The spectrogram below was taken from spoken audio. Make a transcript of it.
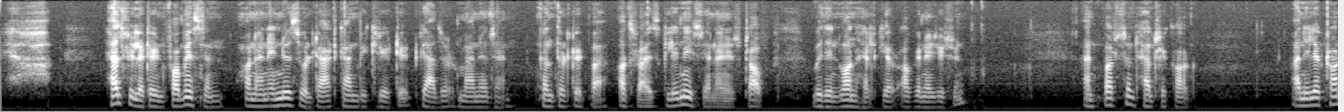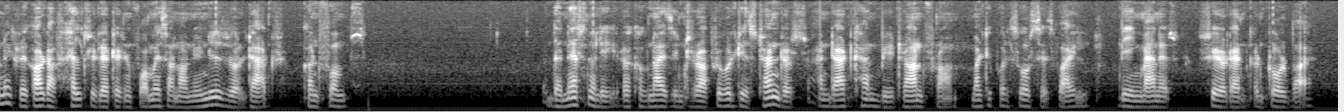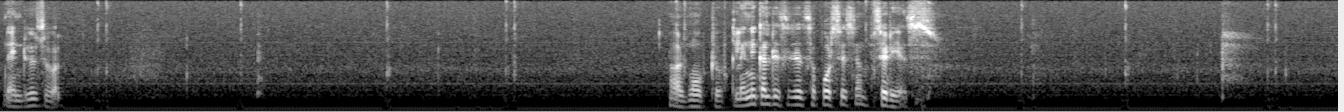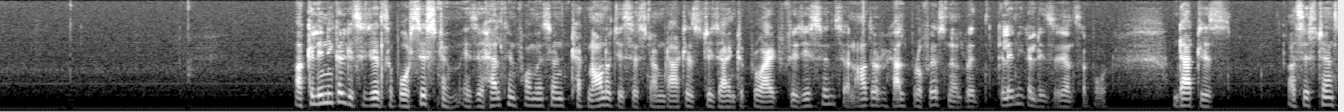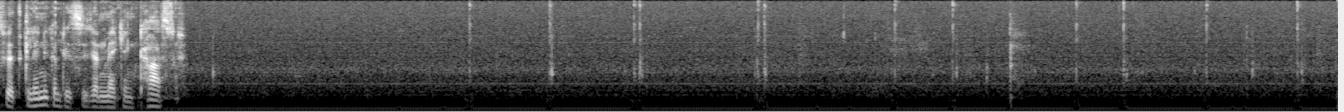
health related information on an individual that can be created, gathered, managed and consulted by authorized clinician and staff within one healthcare organization and personal health record an electronic record of health related information on an individual that confirms the nationally recognized interoperability standards and that can be drawn from multiple sources while being managed, shared and controlled by the individual. I'll move to Clinical Decision Support System, CDS. A clinical decision support system is a health information technology system that is designed to provide physicians and other health professionals with clinical decision support. That is assistance with clinical decision making tasks.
